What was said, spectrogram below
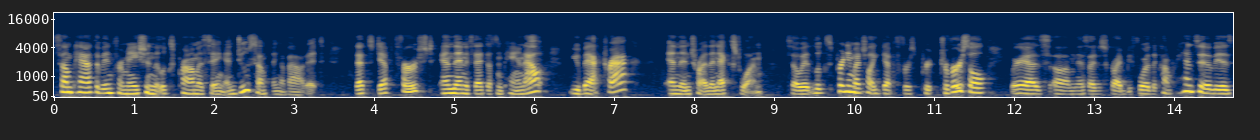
some path of information that looks promising and do something about it. That's depth first, and then if that doesn't pan out, you backtrack and then try the next one. So it looks pretty much like depth first traversal, whereas, um, as I described before, the comprehensive is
